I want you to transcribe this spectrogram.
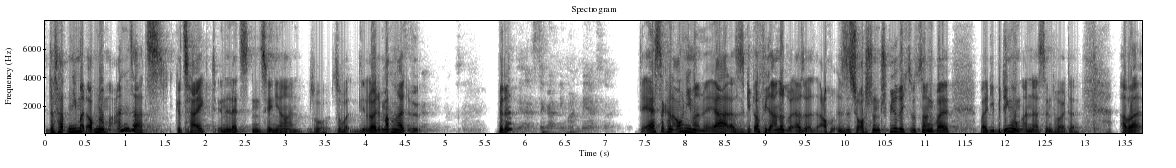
das hat niemand auch nur im Ansatz gezeigt in den letzten zehn Jahren. So, so, die Leute machen halt. Bitte? Der erste kann auch niemand mehr, ja. Also es gibt auch viele andere, also auch, es ist auch schon schwierig sozusagen, weil, weil die Bedingungen anders sind heute. Aber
